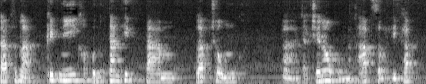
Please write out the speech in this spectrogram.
ครับสำหรับคลิปนี้ขอบคุณทุกท่านที่ติดตามรับชมจากช่องผมนะครับ สวัสดีครับ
